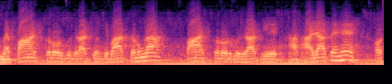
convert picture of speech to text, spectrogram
मैं पाँच करोड़ गुजरातियों की बात करूँगा पाँच करोड़ गुजराती एक साथ आ जाते हैं और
